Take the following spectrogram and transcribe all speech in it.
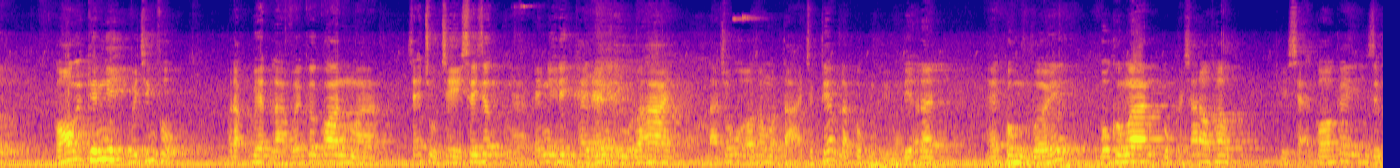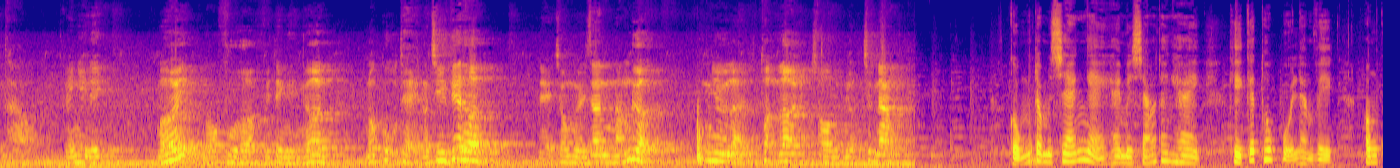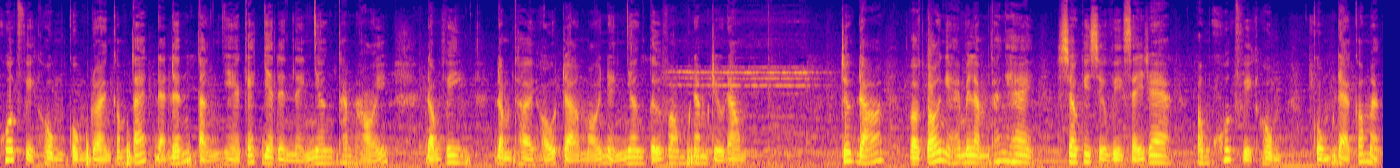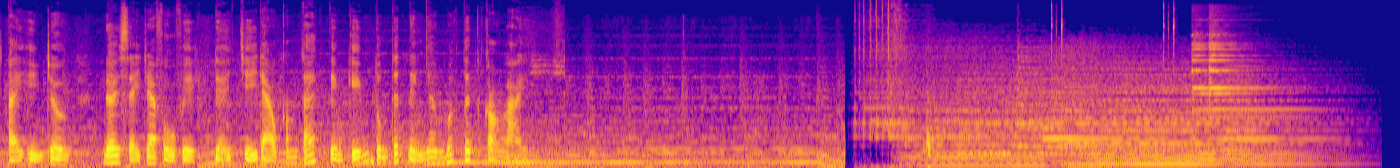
có cái kiến nghị với chính phủ và đặc biệt là với cơ quan mà sẽ chủ trì xây dựng à, cái nghị định thay thế nghị định 132 là chỗ bộ giao thông vận tải trực tiếp là cục đường thủy nội địa đây. Đấy, cùng với bộ công an cục cảnh sát giao thông thì sẽ có cái dự thảo cái nghị định mới nó phù hợp với tình hình hơn nó cụ thể nó chi tiết hơn để cho người dân nắm được cũng như là thuận lợi cho lực lượng chức năng cũng trong sáng ngày 26 tháng 2, khi kết thúc buổi làm việc, ông Khuất Việt Hùng cùng đoàn công tác đã đến tận nhà các gia đình nạn nhân thăm hỏi, động viên, đồng thời hỗ trợ mỗi nạn nhân tử vong 5 triệu đồng. Trước đó, vào tối ngày 25 tháng 2, sau khi sự việc xảy ra, ông Khuất Việt Hùng cũng đã có mặt tại hiện trường nơi xảy ra vụ việc để chỉ đạo công tác tìm kiếm tung tích nạn nhân mất tích còn lại.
